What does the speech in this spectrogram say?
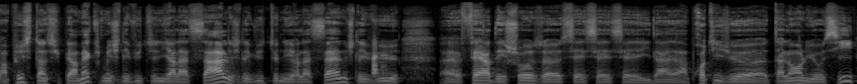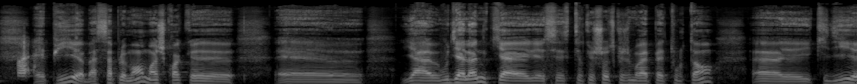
En plus, c'est un super mec, mais je l'ai vu tenir la salle, je l'ai vu tenir la scène, je l'ai vu euh, faire des choses. euh, C'est, c'est- c'est- il a un prodigieux euh, talent lui aussi. Ouais. Et puis, bah, simplement, moi, je crois que euh, il y a Woody Allen qui a, c'est quelque chose que je me répète tout le temps, euh, qui dit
